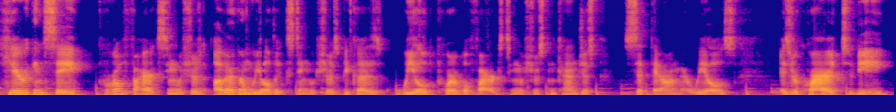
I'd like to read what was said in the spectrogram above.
Here we can see portable fire extinguishers other than wheeled extinguishers because wheeled portable fire extinguishers can kind of just sit there on their wheels is required to be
